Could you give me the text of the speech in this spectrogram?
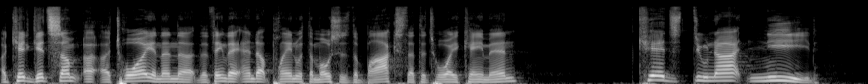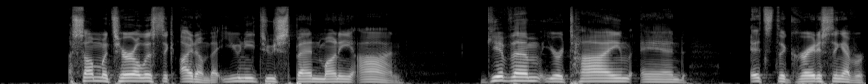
a kid gets some a, a, toy, and then the, the thing they end up playing with the most is the box that the toy came in. Kids do not need some materialistic item that you need to spend money on. Give them your time, and it's the greatest thing ever.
